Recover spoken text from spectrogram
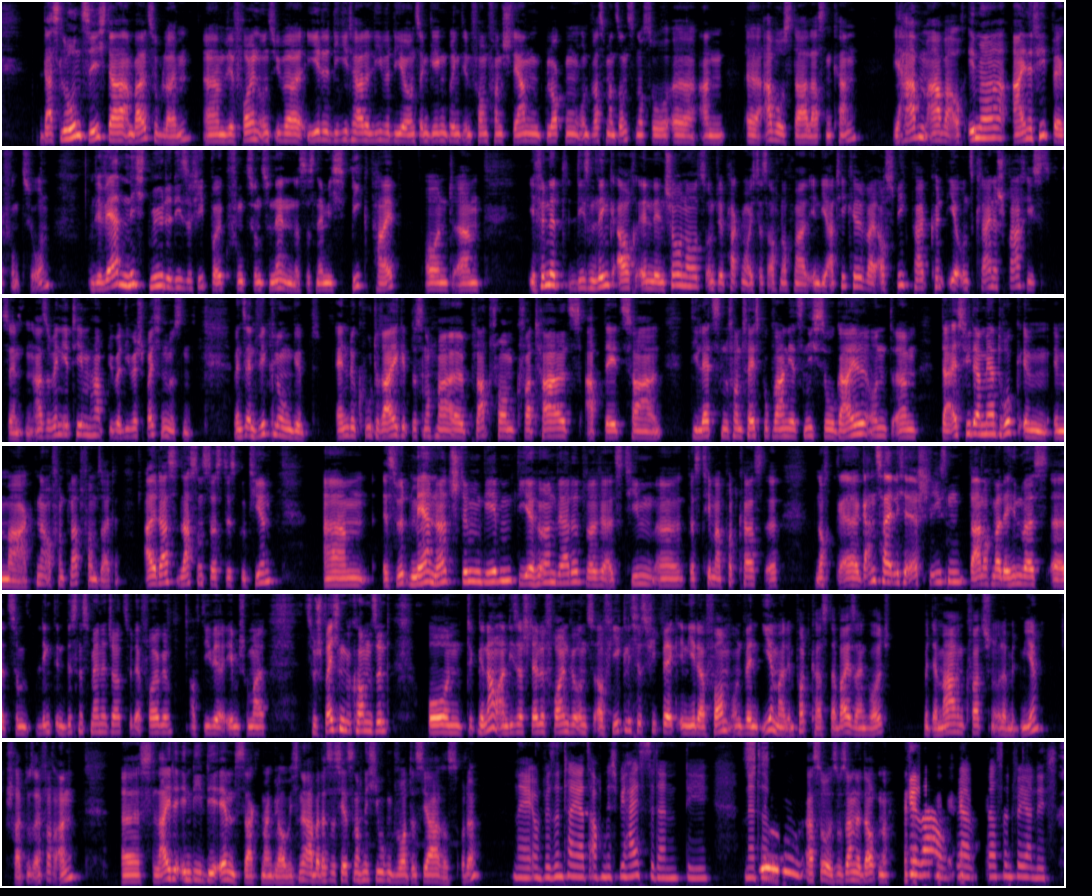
das lohnt sich, da am Ball zu bleiben. Ähm, wir freuen uns über jede digitale Liebe, die ihr uns entgegenbringt in Form von Sternen, Glocken und was man sonst noch so äh, an äh, Abos dalassen kann. Wir haben aber auch immer eine Feedback-Funktion. Und wir werden nicht müde, diese Feedback-Funktion zu nennen. Das ist nämlich Speakpipe. Und ähm, Ihr findet diesen Link auch in den Show Notes und wir packen euch das auch nochmal in die Artikel, weil auf Speakpipe könnt ihr uns kleine Sprachis senden. Also wenn ihr Themen habt, über die wir sprechen müssen, wenn es Entwicklungen gibt, Ende Q3 gibt es nochmal Plattform-Quartals-Update-Zahlen. Die letzten von Facebook waren jetzt nicht so geil und ähm, da ist wieder mehr Druck im, im Markt, ne, auch von Plattformseite. All das, lasst uns das diskutieren. Ähm, es wird mehr Nerd-Stimmen geben, die ihr hören werdet, weil wir als Team äh, das Thema Podcast äh, noch äh, ganzheitlicher erschließen. Da nochmal der Hinweis äh, zum LinkedIn Business Manager zu der Folge, auf die wir eben schon mal zu sprechen gekommen sind. Und genau an dieser Stelle freuen wir uns auf jegliches Feedback in jeder Form. Und wenn ihr mal im Podcast dabei sein wollt, mit der Maren quatschen oder mit mir, schreibt uns einfach an. Äh, slide in die DMs, sagt man, glaube ich, ne? Aber das ist jetzt noch nicht Jugendwort des Jahres, oder? Nee, und wir sind da jetzt auch nicht, wie heißt sie denn, die nette? Ach so, Susanne Daubner. Genau, ja, das sind wir ja nicht.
